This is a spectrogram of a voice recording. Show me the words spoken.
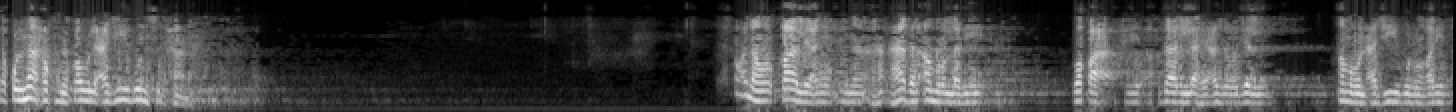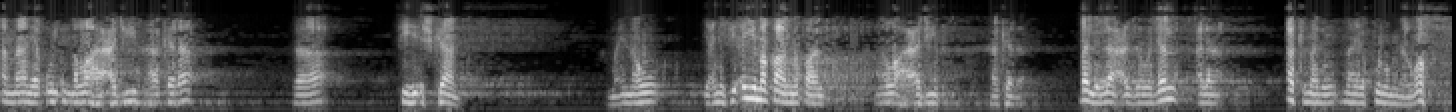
يقول ما حكم قول عجيب سبحانه؟ وأنه قال يعني أن هذا الأمر الذي وقع في أقدار الله عز وجل أمر عجيب وغريب أما أن يقول إن الله عجيب هكذا ففيه إشكال. ثم إنه يعني في أي مقام يقال إن الله عجيب هكذا. بل الله عز وجل على أكمل ما يكون من الوصف.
